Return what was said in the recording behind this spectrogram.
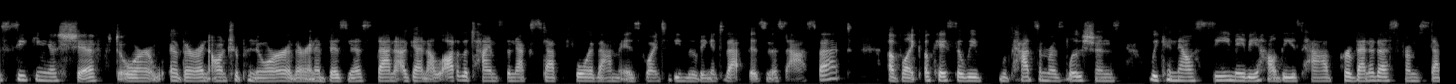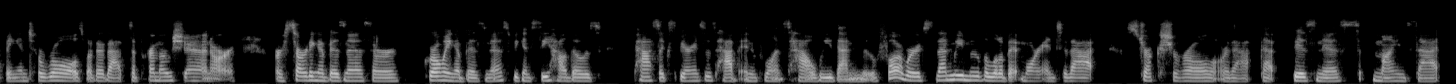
seeking a shift or they're an entrepreneur or they're in a business, then again, a lot of the times the next step for them is going to be moving into that business aspect of like, okay, so we've we've had some resolutions. We can now see maybe how these have prevented us from stepping into roles, whether that's a promotion or or starting a business or growing a business. We can see how those past experiences have influenced how we then move forward. So then we move a little bit more into that structural or that that business mindset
